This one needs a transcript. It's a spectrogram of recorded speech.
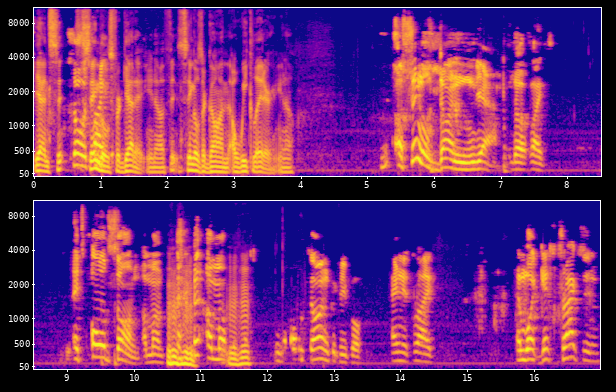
yeah. And si- So singles, like- forget it. You know, th- singles are gone a week later. You know. a single's done. Yeah, the like it's old song a month, Mhm. a month. hmm It's old song for people, and it's like, and what gets traction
